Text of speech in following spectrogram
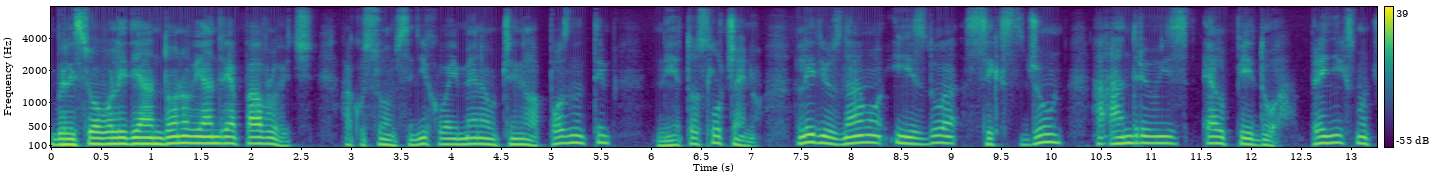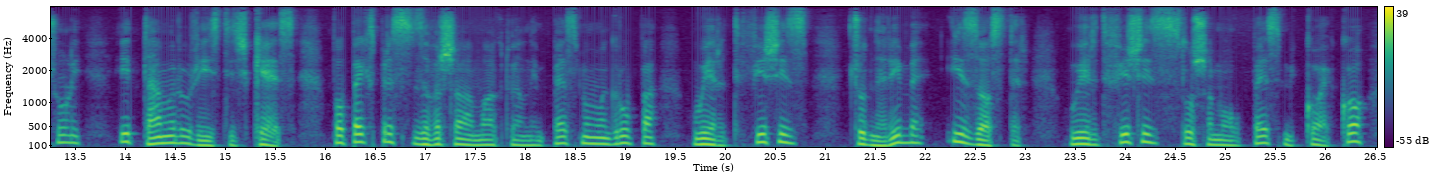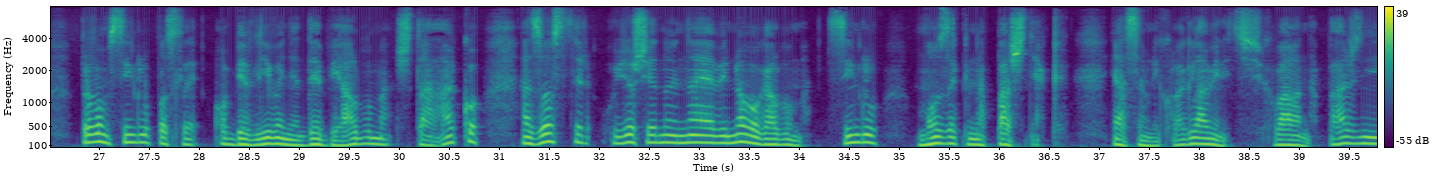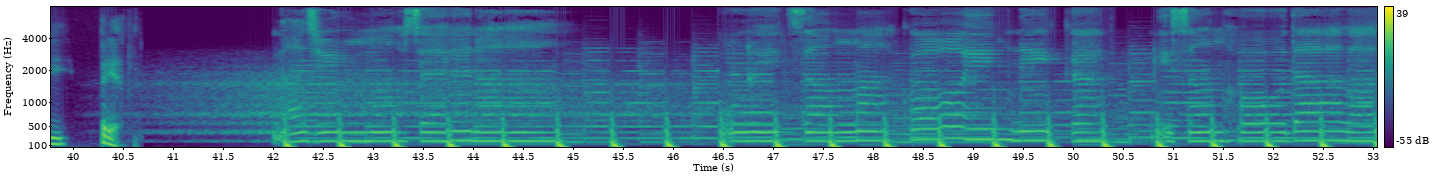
Bili su ovo Lidija Andonov i Andrija Pavlović. Ako su vam se njihova imena učinila poznatim, nije to slučajno. Lidiju znamo i iz dua Sixth June, a Andriju iz LP dua. Pre njih smo čuli i Tamaru Ristić-Kez. Pop Express završavamo aktuelnim pesmama grupa Weird Fishes, Čudne ribe i Zoster. Weird Fishes slušamo u pesmi Ko je ko, prvom singlu posle objavljivanja debi albuma Šta ako, a Zoster u još jednoj najavi novog albuma, singlu Mozak na pašnjak. Ja sam Nikola Glavinić, hvala na pažnji i prijatno. Nađimo se na ulicama kojim nikad nisam hodala,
